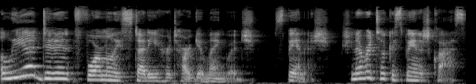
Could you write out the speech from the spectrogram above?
Aaliyah didn't formally study her target language, Spanish. She never took a Spanish class.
